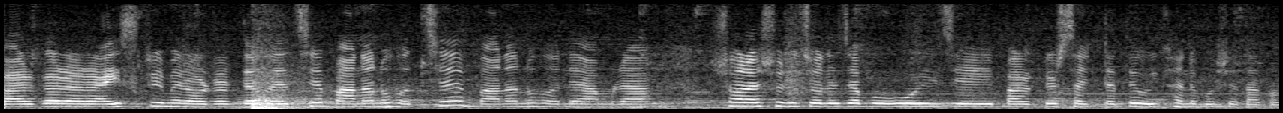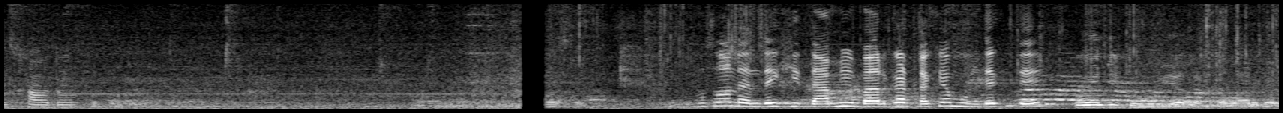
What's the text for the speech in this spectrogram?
বার্গার আর আইসক্রিমের অর্ডার দেওয়া হয়েছে। বানানো হচ্ছে। বানানো হলে আমরা সরাসরি চলে যাব ওই যে পার্কের সাইডটাতে ওইখানে বসে তারপর খাওয়া দাওয়া করব। চলেন দেখি দামি বার্গারটা কেমন দেখতে। টোয়েন্টি টু ইয়ার একটা বার্গার।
